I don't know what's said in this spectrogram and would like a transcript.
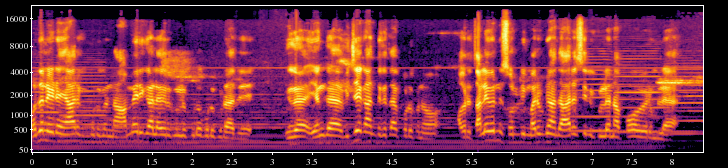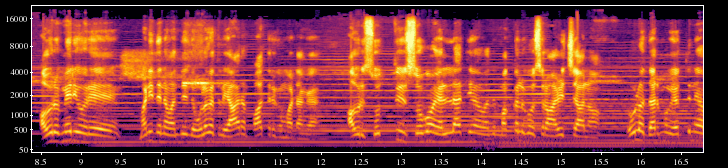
முதலிடம் யாருக்கு கொடுக்கணும் அமெரிக்காவில் இருக்கிறவங்களுக்கு கூட கொடுக்கூடாது இங்க எங்க விஜயகாந்துக்கு தான் கொடுக்கணும். அவர் தலைவர்னு சொல்லி மறுபடியும் அந்த அரசியலுக்குள்ள நான் போக விரும்பல. அவரை மாரி ஒரு மனிதனை வந்து இந்த உலகத்துல யாரும் பார்த்துருக்க மாட்டாங்க. அவர் சொத்து சுகம் எல்லாத்தையும் வந்து மக்களுக்கோசரம் அழிச்சாலும் எவ்வளவு தர்மம் எத்தனை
